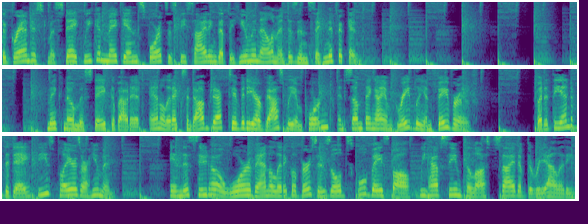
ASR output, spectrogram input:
The grandest mistake we can make in sports is deciding that the human element is insignificant. Make no mistake about it, analytics and objectivity are vastly important, and something I am greatly in favor of. But at the end of the day, these players are human. In this pseudo-war of analytical versus old-school baseball, we have seemed to lost sight of the reality.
